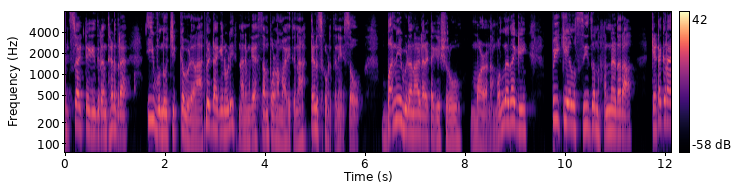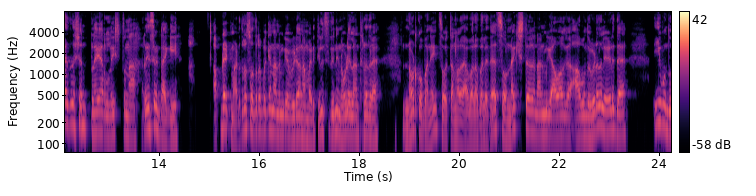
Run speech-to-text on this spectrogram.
ಎಕ್ಸೈಟ್ ಆಗಿದ್ದೀರಿ ಅಂತ ಹೇಳಿದ್ರೆ, ಈ ಒಂದು ಚಿಕ್ಕ ವಿಡಿಯೋನ ಅಪ್ಡೇಟ್ ಆಗಿ ನೋಡಿ, ನಾನು ನಿಮಗೆ ಸಂಪೂರ್ಣ ಮಾಹಿತಿನ ತಿಳಿಸ್ಕೊಡ್ತೀನಿ. ಸೊ ಬನ್ನಿ ವಿಡಿಯೋನ ಡೈರೆಕ್ಟಾಗಿ ಶುರು ಮಾಡೋಣ. ಮೊದಲನೇದಾಗಿ ಪಿ ಕೆ ಎಲ್ ಸೀಸನ್ ಹನ್ನೆರಡರ ಕೆಟಗರೈಸೇಷನ್ ಪ್ಲೇಯರ್ ಲಿಸ್ಟ್ನ ರೀಸೆಂಟಾಗಿ ಅಪ್ಡೇಟ್ ಮಾಡಿದ್ರು. ಸೊ ಅದರ ಬಗ್ಗೆ ನಾನು ನಿಮಗೆ ವಿಡಿಯೋನ ಮಾಡಿ ತಿಳಿಸಿದ್ದೀನಿ ನೋಡಿಲ್ಲ ಅಂತ ಹೇಳಿದ್ರೆ ನೋಡ್ಕೊ ಬನ್ನಿ. ಸೊ ಚಾನಲ್ ಅವೈಲಬಲ್ ಇದೆ. ಸೊ ನೆಕ್ಸ್ಟ್ ನಾನು ನಿಮಗೆ ಆವಾಗ ಆ ಒಂದು ವಿಡಿಯೋದಲ್ಲಿ ಹೇಳಿದೆ ಈ ಒಂದು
